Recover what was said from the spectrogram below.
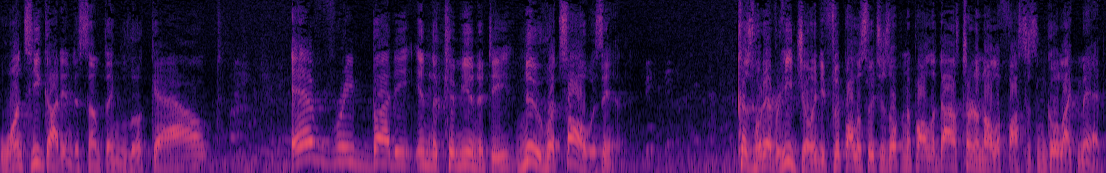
Once he got into something, look out. Everybody in the community knew what Saul was in. Because whatever he joined, he'd flip all the switches, open up all the dials, turn on all the faucets, and go like mad.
